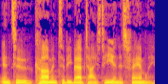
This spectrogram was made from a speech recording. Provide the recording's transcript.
and to come and to be baptized, he and his family.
